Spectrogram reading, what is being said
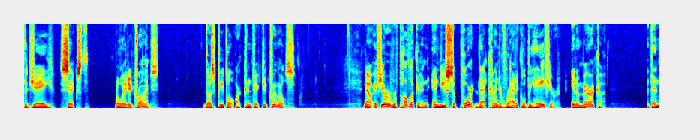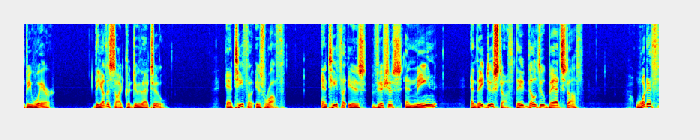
the J6th related crimes. Those people are convicted criminals. Now, if you're a Republican and you support that kind of radical behavior in America, then beware. The other side could do that too. Antifa is rough. Antifa is vicious and mean, and they do stuff. They, they'll do bad stuff. What if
